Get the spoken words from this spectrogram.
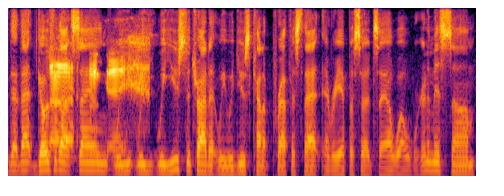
That that goes Ah, without saying. okay. We, we we used to try to we would just kind of preface that every episode. Say, oh well, we're gonna miss some.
